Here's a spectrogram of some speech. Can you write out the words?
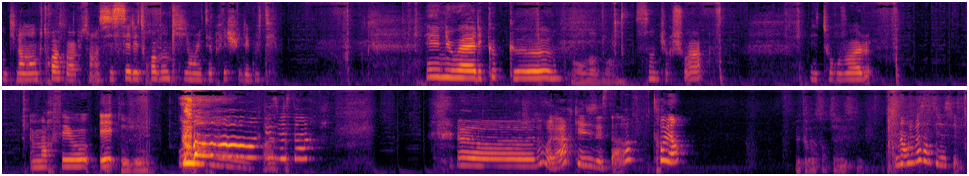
Donc il en manque 3 quoi. Putain, si c'est les 3 bons qui ont été pris, je suis dégoûtée. Et Noël et Coco. On va voir. Ceinture choix. Et Tourvol. Morpheo et. TG. Oh, Ah, voilà, Arceus et Star. Trop bien. Mais t'as pas sorti les slips. Non, j'ai pas sorti les slips.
